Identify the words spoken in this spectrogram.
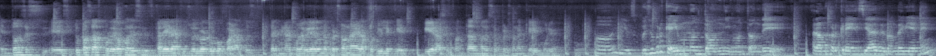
Entonces, eh, si tú pasabas por debajo de esa escalera que usó el verdugo para pues, terminar con la vida de una persona, era posible que vieras el fantasma de esa persona que murió. Ay, Dios. Pues yo creo que hay un montón y montón de, a lo mejor, creencias de dónde vienen.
